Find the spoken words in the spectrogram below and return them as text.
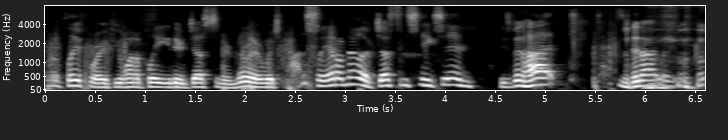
Something to play for if you want to play either Justin or Miller. Which honestly, I don't know if Justin sneaks in. He's been hot. He's been hot. lately.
